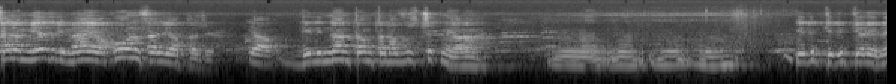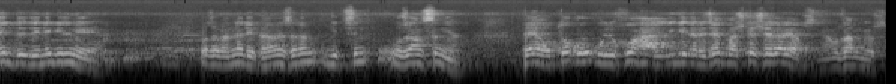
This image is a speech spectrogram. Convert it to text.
فَلَمْ يَدْرِ مَا يَقُولُ فَلْيَطَّجِعْ Ya dilinden tam telaffuz çıkmıyor adam. Gidip gidip geliyor. Ne dediğini bilmiyor. yani. O zaman ne diyor Peygamber Aleyhisselam? Gitsin uzansın ya. Veyahut da o uyku halini giderecek başka şeyler yapsın. Yani uzanmıyorsun.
